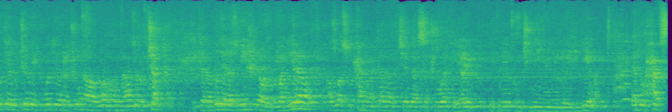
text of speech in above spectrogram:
bude li čovjek vodio računa o Allahovom nadzoru čak i kada bude razmišljao i planirao, Allah subhanahu wa ta'ala će ga sačuvati jel, i prilikom činjenja njegovih dijela. Ebu Hafs,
